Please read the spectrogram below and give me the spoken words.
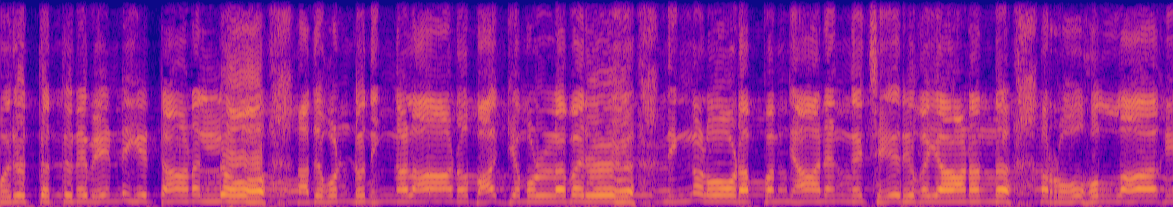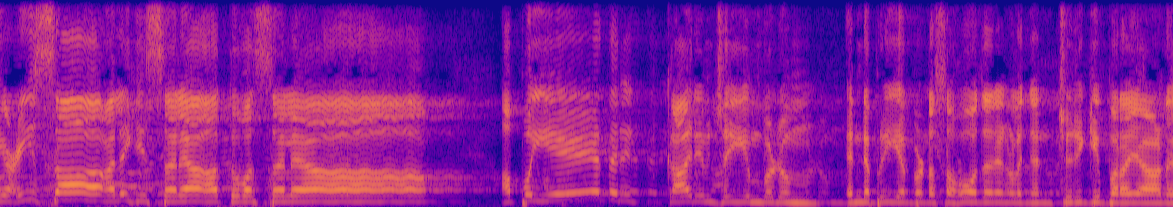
പൊരുത്തത്തിന് വേണ്ടിയിട്ടാണല്ലോ. അതുകൊണ്ട് നിങ്ങളാണ് ഭാഗ്യമുള്ളവര്. നിങ്ങളോടൊപ്പം ഞാൻ അങ്ങ് ചേരുകയാണെന്ന് റൂഹുല്ലാഹി ഈസാ അലൈഹിസ്സലാത്തു വസ്സലാം. അപ്പൊ ഏതൊരു കാര്യം ചെയ്യുമ്പോഴും എന്റെ പ്രിയപ്പെട്ട സഹോദരങ്ങളെ ഞാൻ ചുരുക്കി പറയാണ്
